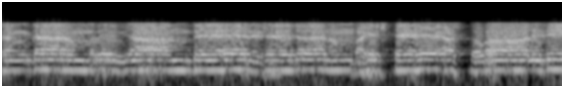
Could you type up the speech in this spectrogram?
शङ्करम् पृथिव्याम् ते निषेचनम् बहिष्टेः अस्तु बालिति।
